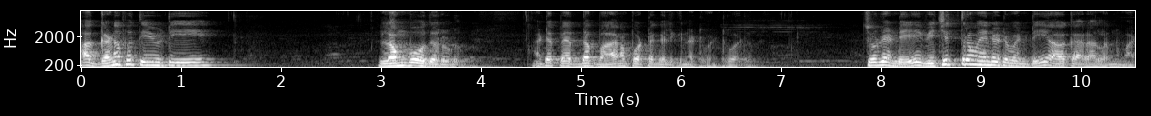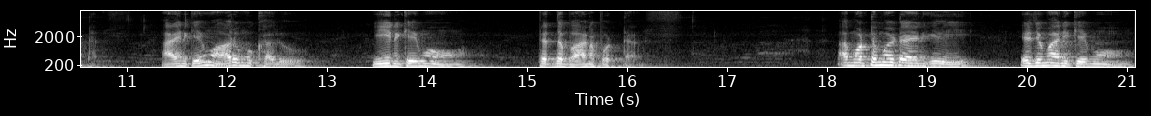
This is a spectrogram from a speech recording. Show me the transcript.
ఆ గణపతి ఏమిటి? లంబోదరుడు. అంటే పెద్ద బాణపొట్ట కలిగినటువంటి వాడు. చూడండి విచిత్రమైనటువంటి ఆకారాలన్నమాట. ఆయనకేమో ఆరు ముఖాలు. ఈయనకేమో పెద్ద బాణపొట్ట. ఆ మొట్టమొదటి ఆయనకి యజమానికేమో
